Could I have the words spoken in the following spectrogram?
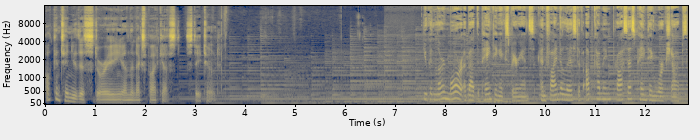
I'll continue this story on the next podcast. Stay tuned. You can learn more about the painting experience and find a list of upcoming process painting workshops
